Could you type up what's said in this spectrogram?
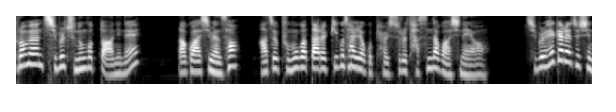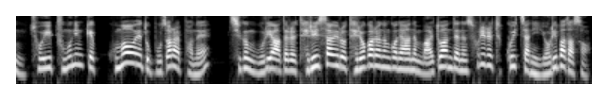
그러면 집을 주는 것도 아니네? 라고 하시면서 아주 부모가 딸을 끼고 살려고 별수를 다 쓴다고 하시네요. 집을 해결해주신 저희 부모님께 고마워해도 모자랄 판에 지금 우리 아들을 대릴 사위로 데려가려는 거냐 하는 말도 안 되는 소리를 듣고 있자니 열이 받아서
